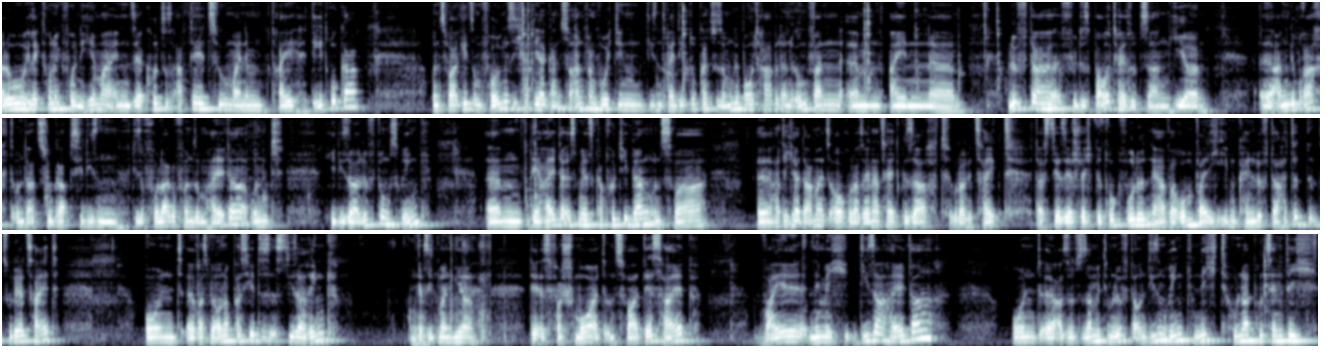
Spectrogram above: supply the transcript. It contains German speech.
Hallo Elektronikfreunde, hier mal ein sehr kurzes Update zu meinem 3D-Drucker. Und zwar geht es um folgendes, ich hatte ja ganz zu Anfang, wo ich den, diesen 3D-Drucker zusammengebaut habe, dann irgendwann ähm, einen äh, Lüfter für das Bauteil sozusagen hier äh, angebracht. Und dazu gab es hier diesen, diese Vorlage von so einem Halter und hier dieser Lüftungsring. Ähm, der Halter ist mir jetzt kaputt gegangen und zwar äh, hatte ich ja damals auch oder seinerzeit gesagt oder gezeigt, dass der sehr schlecht gedruckt wurde. Naja, warum? Weil ich eben keinen Lüfter hatte zu der Zeit. Und äh, was mir auch noch passiert ist, ist dieser Ring. Und da sieht man hier, der ist verschmort. Und zwar deshalb, weil nämlich dieser Halter und äh, also zusammen mit dem Lüfter und diesem Ring nicht hundertprozentig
